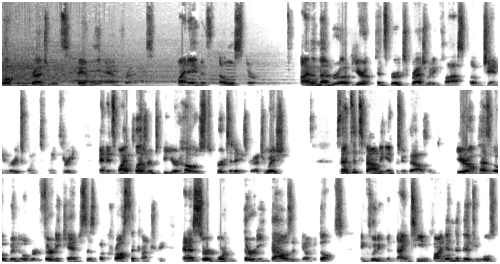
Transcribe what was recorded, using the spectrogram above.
Welcome, graduates, family, and friends. My name is Ellis Sterling. I'm a member of Year Up Pittsburgh's graduating class of January 2023, and it's my pleasure to be your host for today's graduation. Since its founding in 2000, Year Up has opened over 30 campuses across the country and has served more than 30,000 young adults, including the 19 fine individuals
